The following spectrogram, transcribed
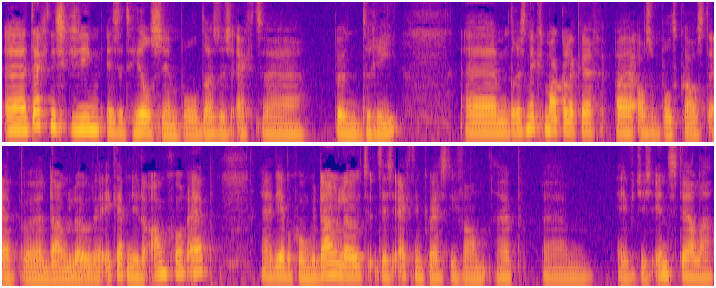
Uh, technisch gezien is het heel simpel. Dat is dus echt uh, punt 3. Um, er is niks makkelijker uh, als een podcast-app downloaden. Ik heb nu de Anchor-app. die heb ik gewoon gedownload. Het is echt een kwestie van hup, um, eventjes instellen,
